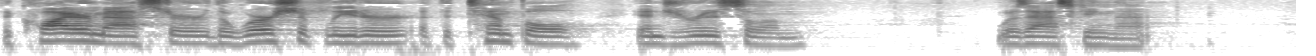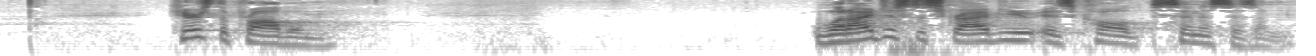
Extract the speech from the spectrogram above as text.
The choir master, the worship leader at the temple in Jerusalem, was asking that. Here's the problem. What I just described to you is called cynicism,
